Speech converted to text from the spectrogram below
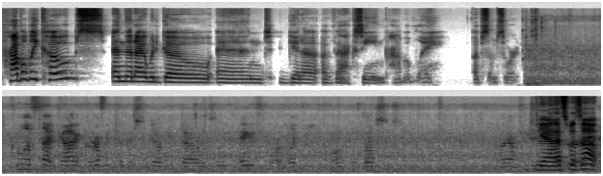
Probably Cobb's, and then I would go and get a, a vaccine, probably of some sort. Cool if that guy Griffin took us to Dunkin' Donuts and paid for it, like Uncle Russ's. Yeah, that's what's up.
